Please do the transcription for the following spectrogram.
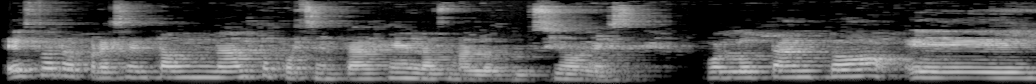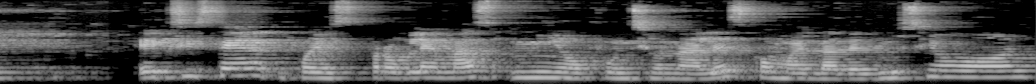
Esto representa un alto porcentaje en las maloclusiones. Por lo tanto, eh, existen pues problemas miofuncionales como es la deglución,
